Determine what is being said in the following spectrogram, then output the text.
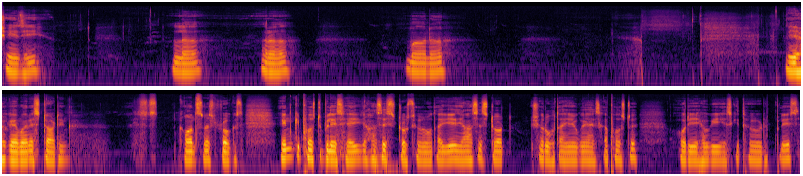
शीजी ल र माना ये हो गया हमारे स्टार्टिंग कॉन्सनेंट स्ट्रोक्स इनकी फ़र्स्ट प्लेस है, यहाँ से स्ट्रोक शुरू होता है, ये यहाँ से स्टार्ट शुरू होता है, ये हो गया इसका फ़र्स्ट और ये होगी इसकी थर्ड प्लेस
